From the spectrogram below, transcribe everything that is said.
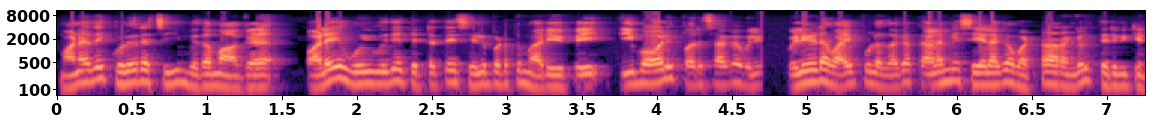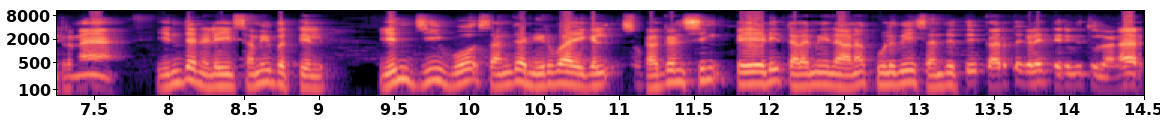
மனதை குளிரச் செய்யும் விதமாக பழைய ஓய்வூதிய திட்டத்தை செயல்படுத்தும் அறிவிப்பை தீபாவளி பரிசாக வெளியிட வாய்ப்புள்ளதாக தலைமை செயலக வட்டாரங்கள் தெரிவிக்கின்றன. இந்த நிலையில் சமீபத்தில் என்ஜிஓ சங்க நிர்வாகிகள் ககன் சிங் பேடி தலைமையிலான குழுவை சந்தித்து கருத்துக்களை தெரிவித்துள்ளனர்.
